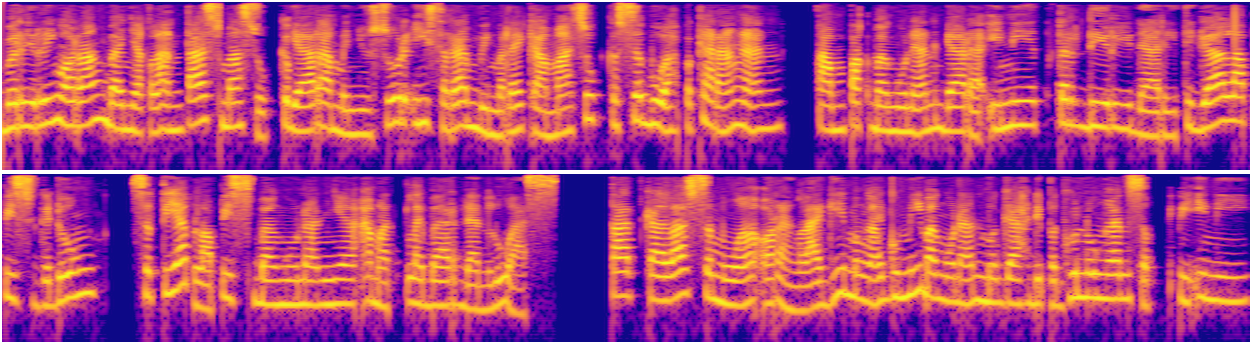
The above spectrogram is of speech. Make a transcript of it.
Beriring orang banyak lantas masuk ke biara menyusuri serambi mereka masuk ke sebuah pekarangan, tampak bangunan biara ini terdiri dari tiga lapis gedung, setiap lapis bangunannya amat lebar dan luas. Tatkala semua orang lagi mengagumi bangunan megah di pegunungan sepi ini,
